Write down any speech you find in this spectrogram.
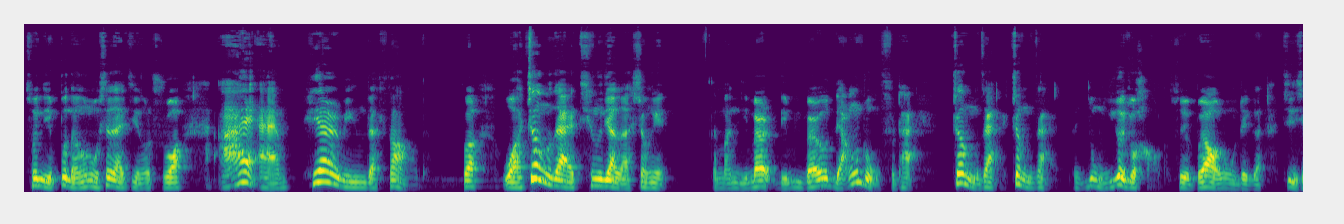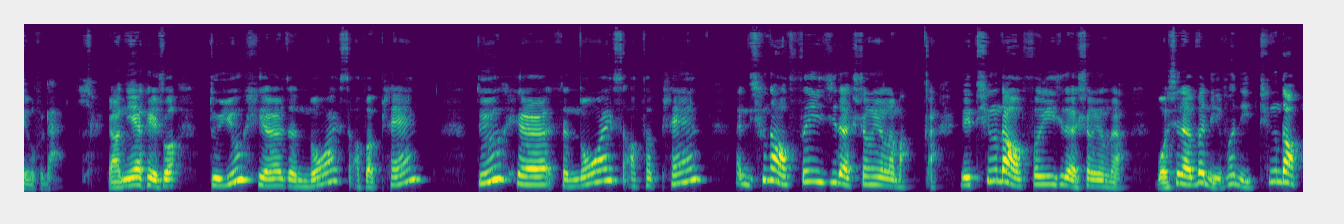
所以你不能用现在进行说，I am hearing the sound，说我正在听见了声音。那么里边里里边有两种时态，正在正在用一个就好了，所以不要用这个进行时态。然后你也可以说，Do you hear the noise of a plane？Do you hear the noise of a plane？啊，你听到飞机的声音了吗？啊，你听到飞机的声音呢？我现在问你说，你听到？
